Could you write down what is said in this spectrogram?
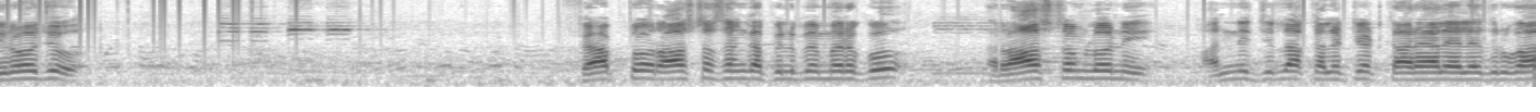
ఈరోజు ఫ్యాప్టో రాష్ట్ర సంఘ పిలుపు మేరకు రాష్ట్రంలోని అన్ని జిల్లా కలెక్టరేట్ కార్యాలయాల ఎదురుగా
